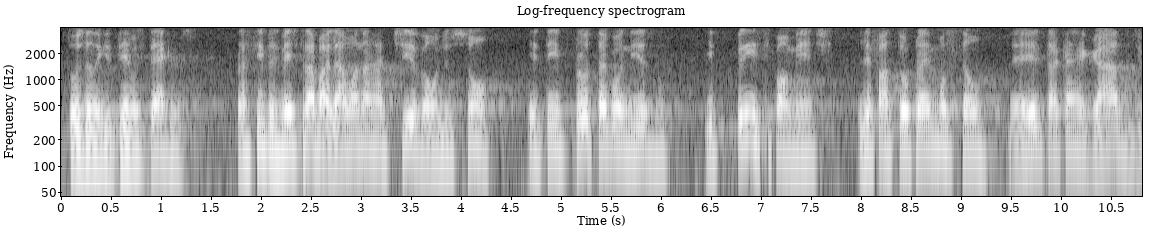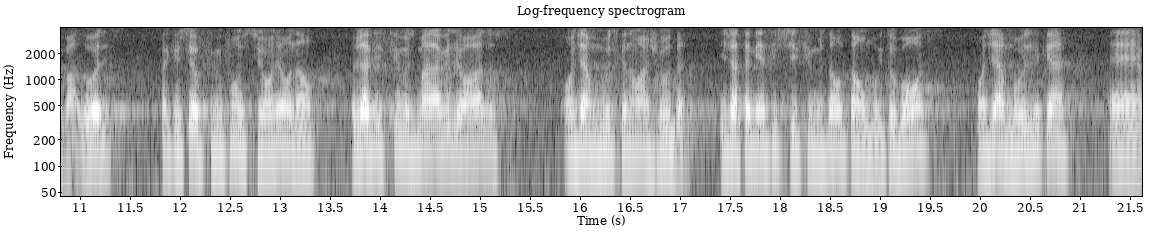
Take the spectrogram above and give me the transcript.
Estou usando aqui termos técnicos para simplesmente trabalhar uma narrativa onde o som ele tem protagonismo e principalmente ele é fator para emoção, né? Ele está carregado de valores para que o seu filme funcione ou não. Eu já vi filmes maravilhosos onde a música não ajuda. E já também assisti filmes não tão muito bons, onde a música é,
